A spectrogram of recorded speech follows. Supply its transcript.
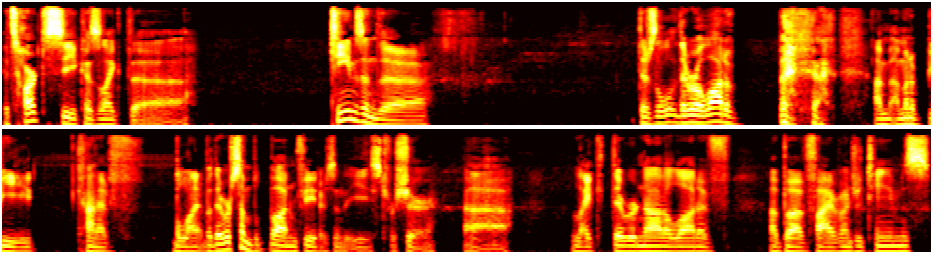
it's hard to see because like the teams in the there's a, there were a lot of I'm I'm gonna be kind of blunt, but there were some bottom feeders in the East for sure. Uh, like there were not a lot of above 500 teams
